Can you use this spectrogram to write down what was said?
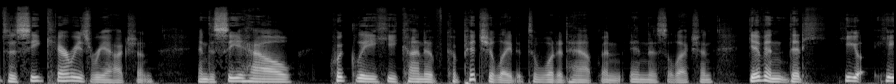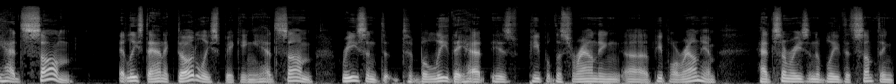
to see Kerry's reaction and to see how quickly he kind of capitulated to what had happened in this election, given that he he had some, at least anecdotally speaking, he had some reason to, to believe they had his people, the surrounding uh, people around him, had some reason to believe that something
